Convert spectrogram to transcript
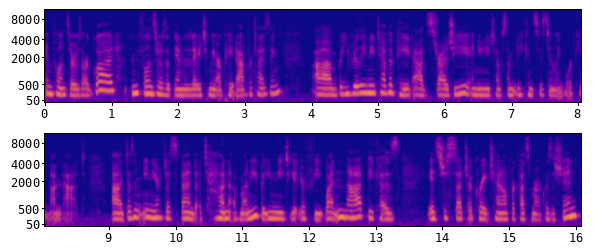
influencers are good. Influencers, at the end of the day, to me, are paid advertising. Um, but you really need to have a paid ad strategy and you need to have somebody consistently working on that. Uh, doesn't mean you have to spend a ton of money, but you need to get your feet wet in that because it's just such a great channel for customer acquisition.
